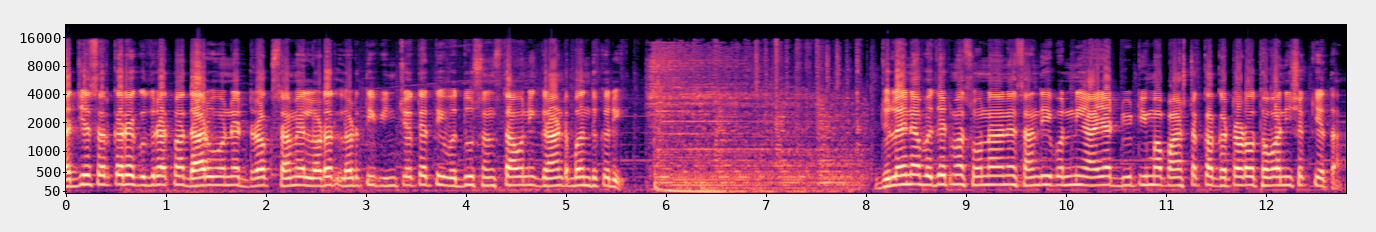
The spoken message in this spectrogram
રાજ્ય સરકારે ગુજરાતમાં દારૂ અને ડ્રગ્સ સામે લડત લડતી પંચોતેરથી વધુ સંસ્થાઓની ગ્રાન્ટ બંધ કરી. જુલાઈના બજેટમાં સોના અને ચાંદી પરની આયાત ડ્યુટીમાં પાંચ ટકા ઘટાડો થવાની શક્યતા.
